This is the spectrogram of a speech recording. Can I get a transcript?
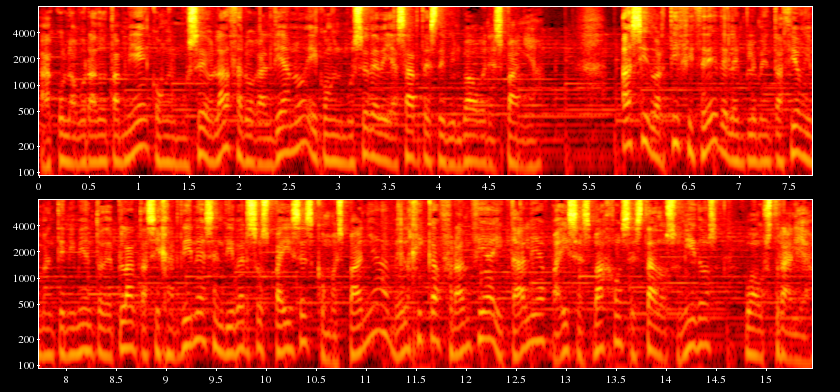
Ha colaborado también con el Museo Lázaro Galdiano y con el Museo de Bellas Artes de Bilbao en España. Ha sido artífice de la implementación y mantenimiento de plantas y jardines en diversos países como España, Bélgica, Francia, Italia, Países Bajos, Estados Unidos o Australia.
